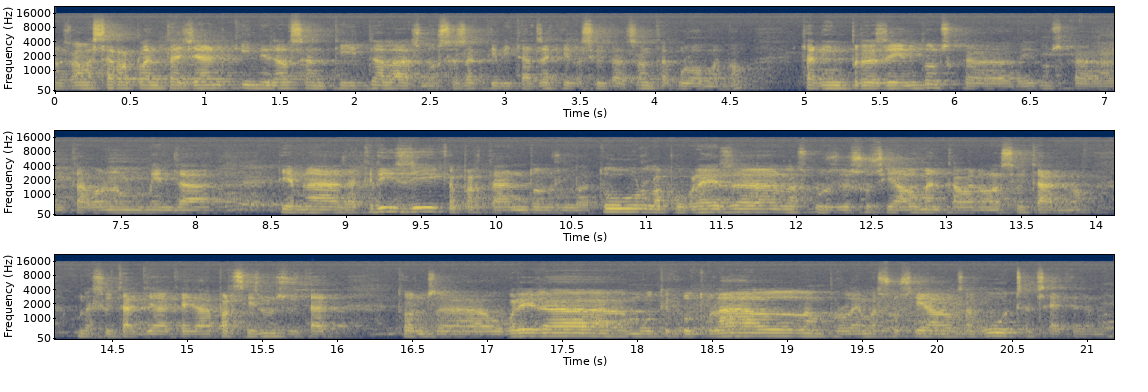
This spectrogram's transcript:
ens vam estar replantejant quin era el sentit de les nostres activitats aquí a la ciutat de Santa Coloma, no? Tenint present doncs, que, bé, doncs, que entrava en un moment de, de crisi, que per tant doncs, l'atur, la pobresa, l'exclusió social augmentaven a la ciutat, no? una ciutat ja que ja per si és una ciutat doncs, eh, obrera, multicultural, amb problemes socials aguts, etc. No?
